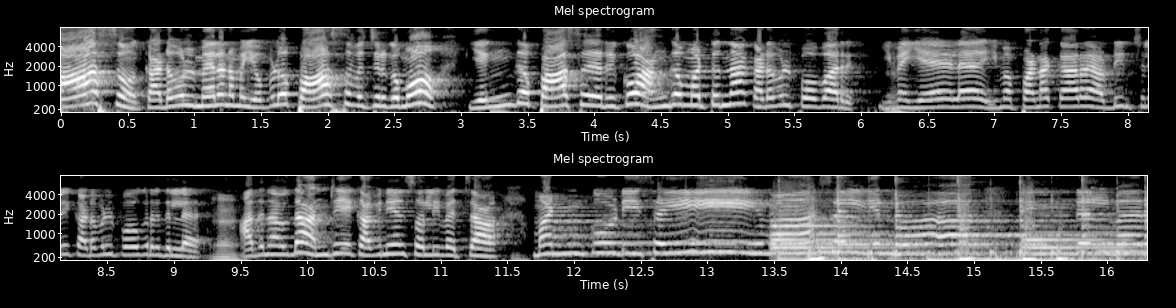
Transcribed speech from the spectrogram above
பாசம். கடவுள் மேல நம்ம எவ்வளவு பாசம் வச்சிருக்கோமோ எங்க பாசம் இருக்கோ அங்க மட்டும்தான் கடவுள் போவாரு. இவன் ஏழை இவன் பணக்காரன் அப்படின்னு சொல்லி கடவுள் போகிறது இல்ல அதனாலதான் அன்றைய கவிஞன் சொல்லி வச்சான் மண் குடிசை வாசல் என்பார் வர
